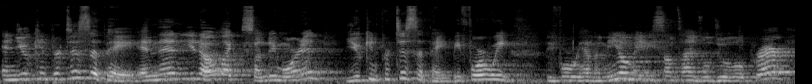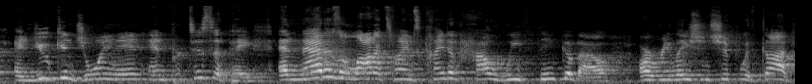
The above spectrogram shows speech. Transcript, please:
and you can participate. And then, you know, like Sunday morning, you can participate. Before we before we have a meal, maybe sometimes we'll do a little prayer and you can join in and participate. And that is a lot of times kind of how we think about our relationship with God.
